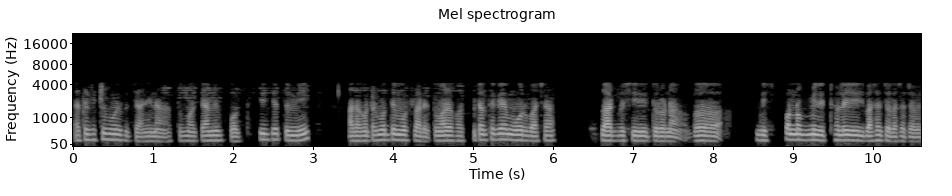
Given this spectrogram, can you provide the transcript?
এত কিছু আমি জানি না। তোমাকে আমি বলতেছি যে তুমি আধা ঘণ্টার মধ্যে মোর ফ্ল্যাটে তোমার হসপিটাল থেকে মোর বাসা ফ্ল্যাট বেশি ধরো না। ব- বিশ পনেরো মিনিট হলেই বাসায় চলে আসা যাবে।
